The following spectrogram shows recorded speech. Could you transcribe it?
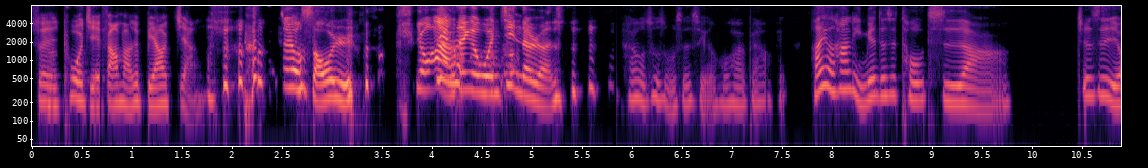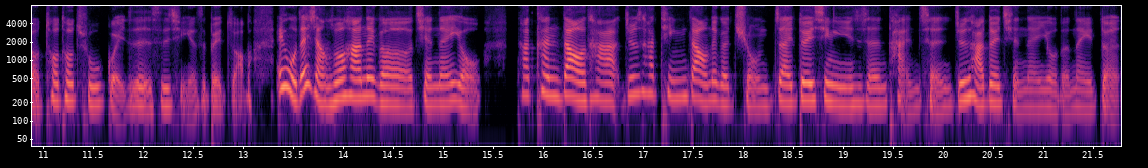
所以破解方法就不要讲，就用手语，用变成一个文静的人。还有做什么事情或坏不要？还有他里面就是偷吃啊，就是有偷偷出轨这件事情也是被抓吧？哎，我在想说他那个前男友。他看到他，就是他听到那个琼在对心理医生坦诚，就是他对前男友的那一段，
